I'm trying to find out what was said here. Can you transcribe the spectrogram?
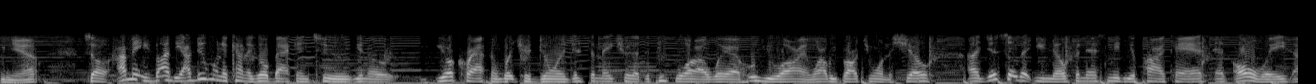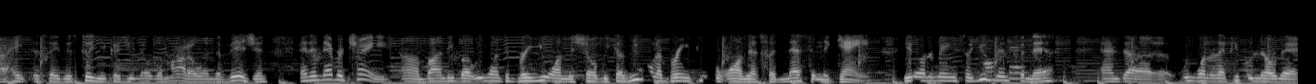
Yeah. So I mean, Bondy, I do want to kind of go back into you know your craft and what you're doing, just to make sure that the people are aware of who you are and why we brought you on the show. Uh, just so that you know, Finesse Media Podcast, as always, I hate to say this to you because you know the motto and the vision, and it never changed, um, Bondy. But we want to bring you on the show because we want to bring people on that's finessing the game. You know what I mean? So you've been Okay. finessed, and uh, we want to let people know that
